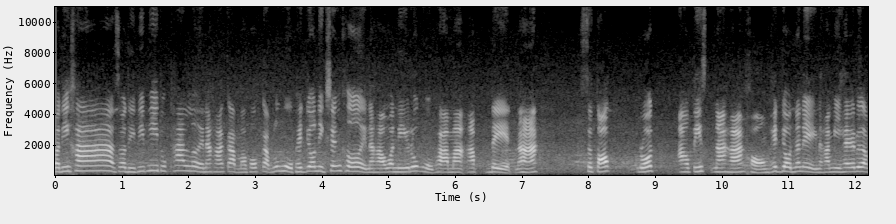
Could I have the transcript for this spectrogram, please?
วัสดีค่ะ สวัสดีพี่ๆทุกท่านเลยนะคะ กลับมาพบกับลูกหมูเพชรยนต์อีกเช่นเคยนะคะ วันนี้ลูกหมูพามาอัปเดตนะคะสต็อกรถอัลติสนะคะของเพชรยนต์นั่นเองนะคะ มีให้เลือก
